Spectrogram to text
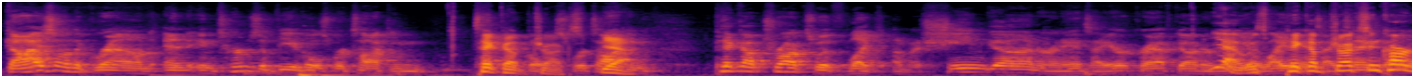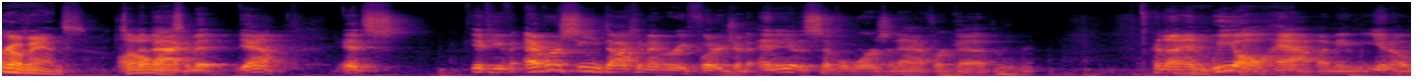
guys on the ground, and in terms of vehicles, we're talking Pickup trucks, We're yeah. talking pickup trucks with like a machine gun or an anti-aircraft gun. Or Yeah, it was pickup trucks and cargo vans. That's on the back of it. Yeah, it's if you've ever seen documentary footage of any of the civil wars in Africa, and, and we all have. I mean, you know,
